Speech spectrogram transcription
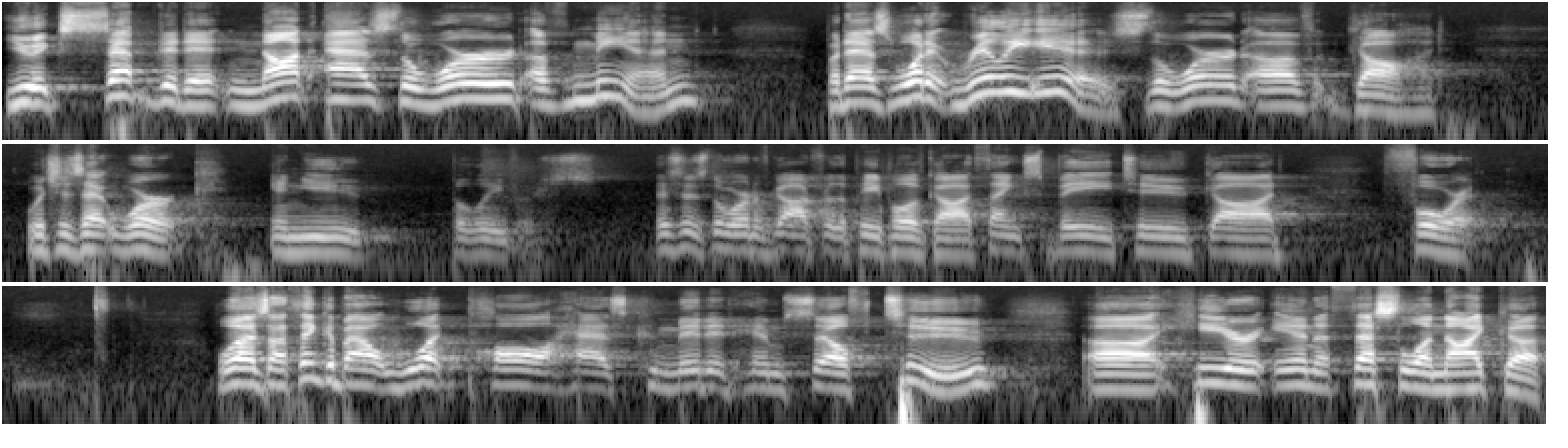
you accepted it not as the word of men, but as what it really is the word of God, which is at work in you, believers. This is the word of God for the people of God. Thanks be to God for it. Well, as I think about what Paul has committed himself to uh, here in Thessalonica,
